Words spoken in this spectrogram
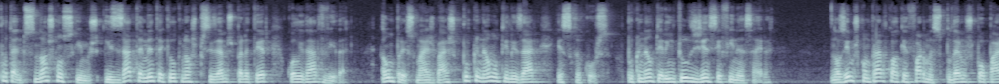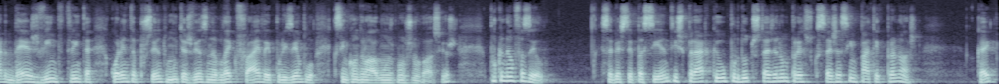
Portanto, se nós conseguimos exatamente aquilo que nós precisamos para ter qualidade de vida a um preço mais baixo, por que não utilizar esse recurso? Por que não ter inteligência financeira? Nós íamos comprar de qualquer forma, se pudermos poupar 10, 20, 30, 40%, muitas vezes na Black Friday, por exemplo, que se encontram alguns bons negócios, por que não fazê-lo? Saber ser paciente e esperar que o produto esteja num preço que seja simpático para nós. Ok?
